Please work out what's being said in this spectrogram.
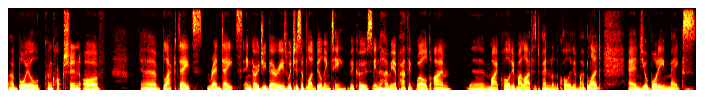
uh, boil concoction of uh, black dates, red dates, and goji berries, which is a blood building tea. Because in the homeopathic world, I'm uh, my quality of my life is dependent on the quality of my blood, and your body makes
